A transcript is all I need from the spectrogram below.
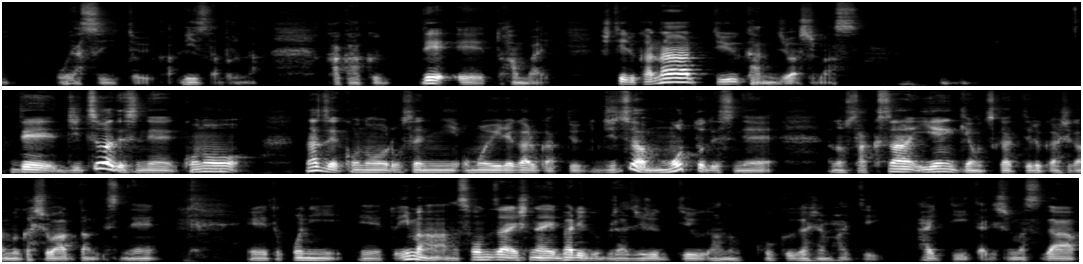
い、お安いというか、リーズナブルな価格で、えっ、と、販売しているかなっていう感じはします。で、実はですね、この、なぜこの路線に思い入れがあるかっていうと、実はもっとですね、あの、たくさんイエン券を使っている会社が昔はあったんですね。えー、とここに、えー、と今存在しないバリグブラジルっていうあの航空会社も入って入っていたりしますが、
